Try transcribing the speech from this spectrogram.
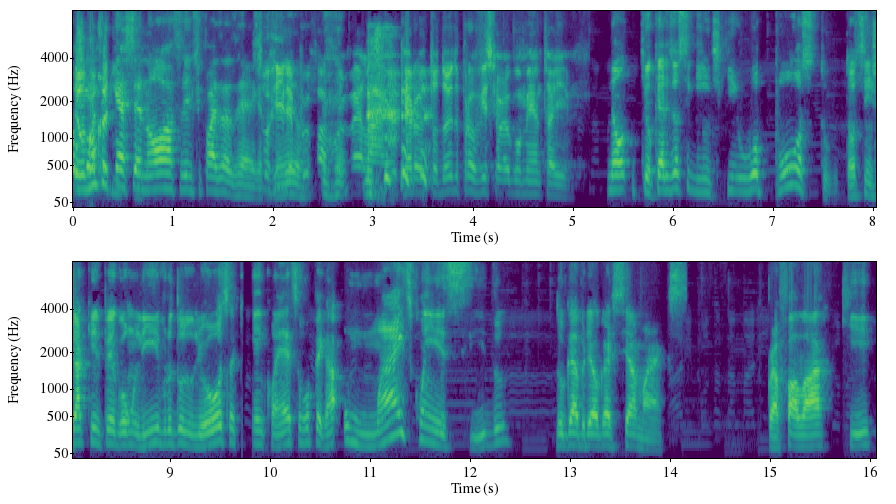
O Eu nunca podcast é nosso, a gente faz as regras. Sorrilha, entendeu? por favor, vai lá. Eu, quero, eu tô doido pra ouvir seu argumento aí. Não, que eu quero dizer é o seguinte, que o oposto, então assim, já que ele pegou um livro do Lhosa, que quem conhece, eu vou pegar o mais conhecido do Gabriel Garcia Marques, Pra falar que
